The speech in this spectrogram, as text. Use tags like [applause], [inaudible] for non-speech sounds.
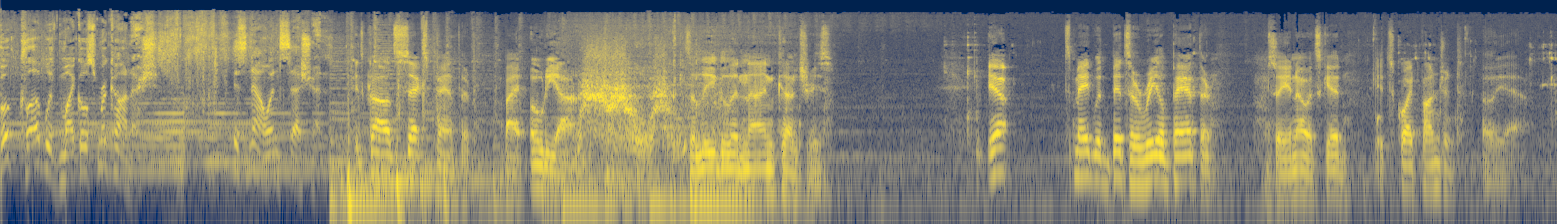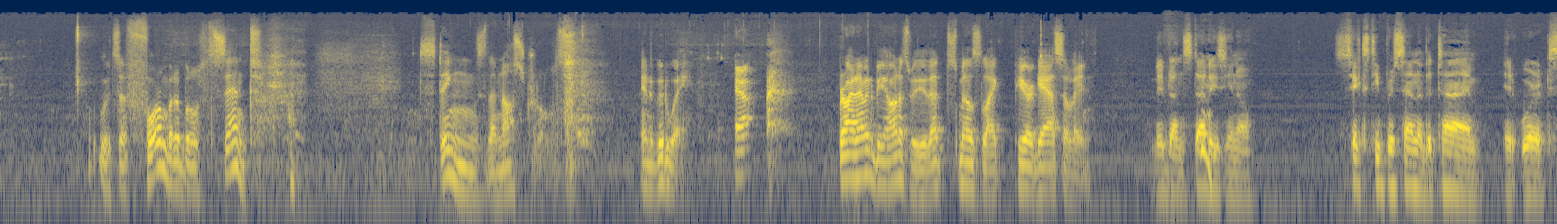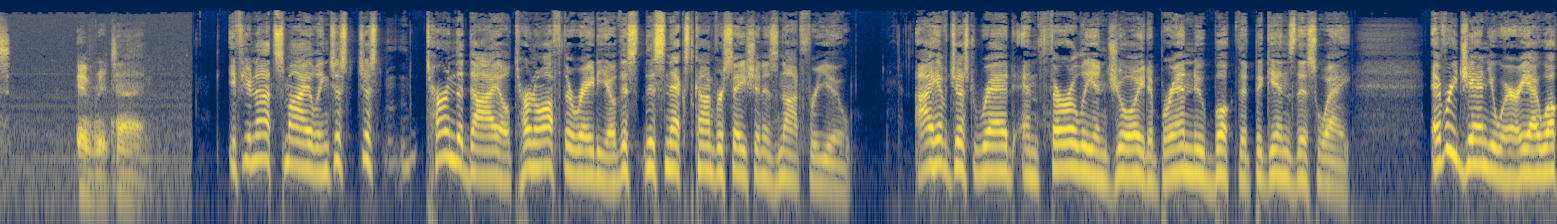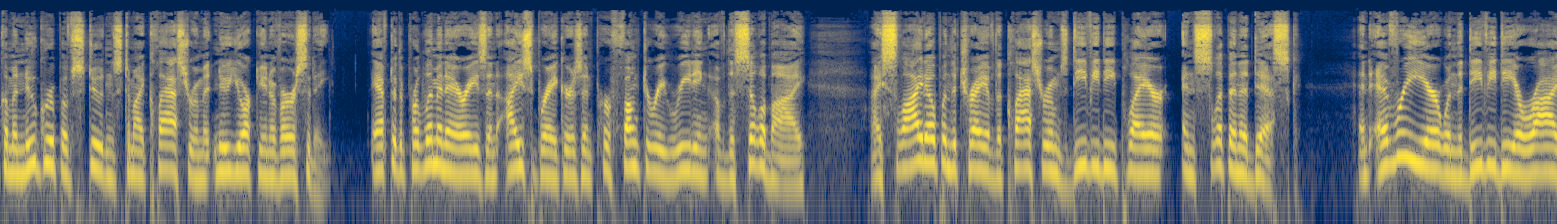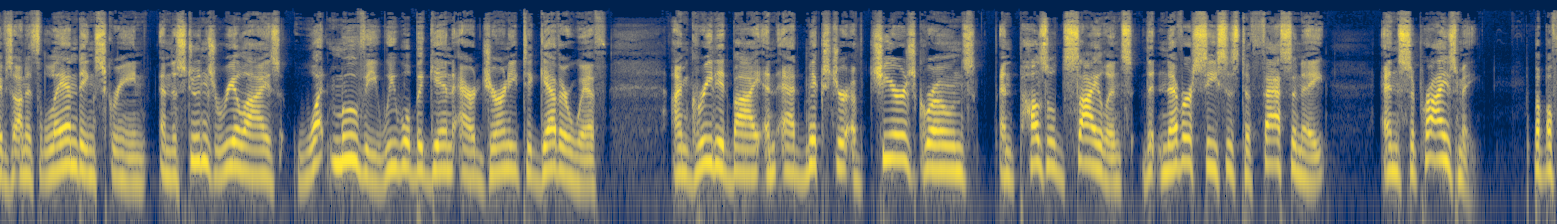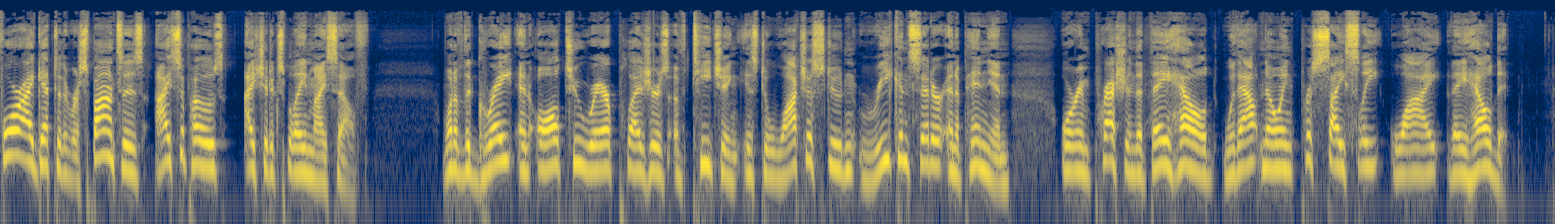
Book Club with Michael Smerconish is now in session. It's called Sex Panther by Odeon. It's illegal in nine countries. Yep, it's made with bits of real panther, so you know it's good. It's quite pungent. Oh, yeah. Ooh, it's a formidable scent. It stings the nostrils. In a good way. Yeah. Brian, I'm going to be honest with you. That smells like pure gasoline. They've done studies, you know. 60% of the time, it works every time. If you're not smiling, just just turn the dial, turn off the radio. This this next conversation is not for you. I have just read and thoroughly enjoyed a brand new book that begins this way. Every January, I welcome a new group of students to my classroom at New York University. After the preliminaries and icebreakers and perfunctory reading of the syllabi, I slide open the tray of the classroom's DVD player and slip in a disc. And every year, when the DVD arrives on its landing screen and the students realize what movie we will begin our journey together with, I'm greeted by an admixture of cheers, groans, and puzzled silence that never ceases to fascinate and surprise me. But before I get to the responses, I suppose I should explain myself. One of the great and all too rare pleasures of teaching is to watch a student reconsider an opinion or impression that they held without knowing precisely why they held it.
